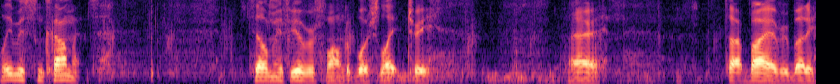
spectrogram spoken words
Leave me some comments. Tell me if you ever found a Busch Light tree. All right. Stop by, everybody.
